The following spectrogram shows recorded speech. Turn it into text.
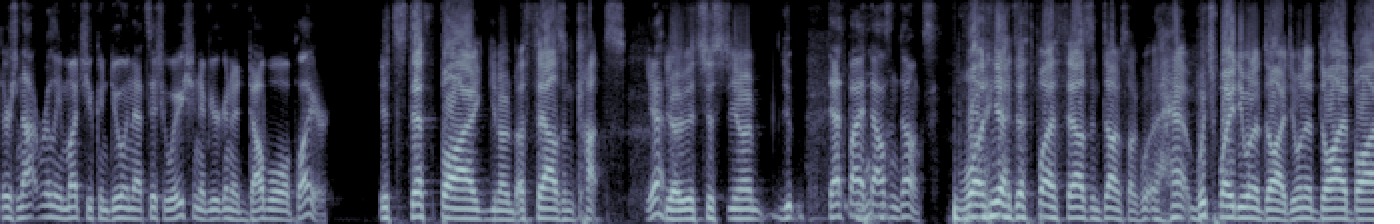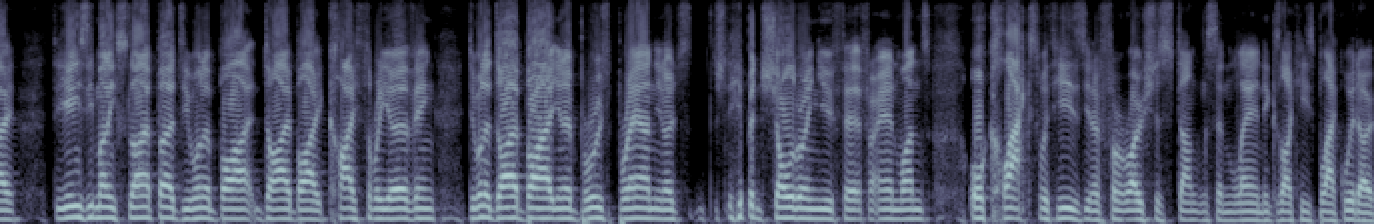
there's not really much you can do in that situation if you're going to double a player. it's death by you know a thousand cuts Yeah, you know it's just you know you, death by a thousand dunks. what yeah death by a thousand dunks like wh- how, which way do you want to die do you want to die by the easy money sniper do you want to buy die by Kyrie Irving Do you want to die by you know Bruce Brown, you know, hip and shouldering you for for and ones, or Clax with his you know ferocious dunks and landings like he's Black Widow?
